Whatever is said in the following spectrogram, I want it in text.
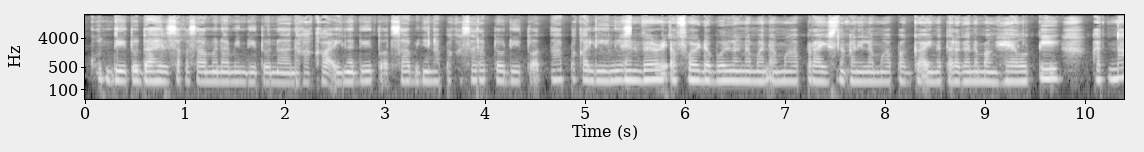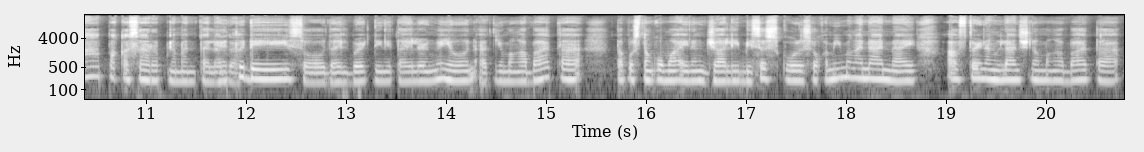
Kundi ito dahil sa kasama namin dito na nakakain na dito at sabi niya napakasarap daw dito at napakalinis. And very affordable lang naman ang mga price ng kanilang mga pagkain na talaga namang healthy at napakasarap naman talaga. Today, so dahil birthday ni Tyler ngayon at yung mga bata tapos nang kumain ng Jollibee sa school. So kami mga nanay, after ng lunch ng mga bata,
